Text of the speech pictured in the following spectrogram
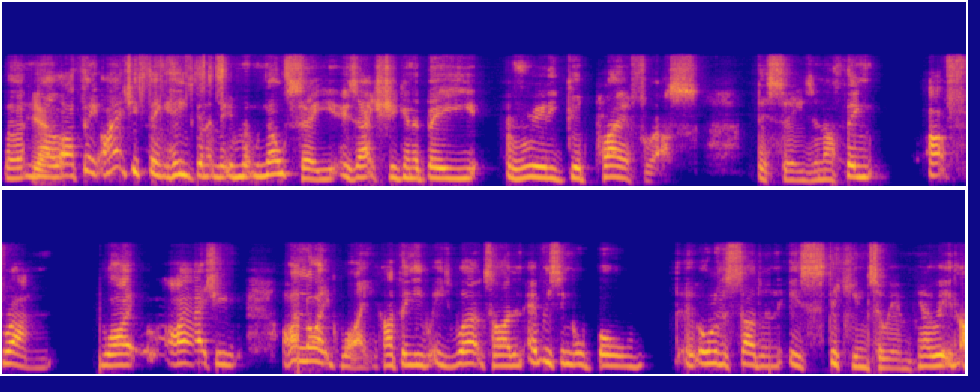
But yeah. no, I think I actually think he's going to. McNulty is actually going to be a really good player for us this season. I think up front, Wyke. I actually I like Wyke. I think he, he's worked hard, and every single ball, all of a sudden, is sticking to him. You know, it, I,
